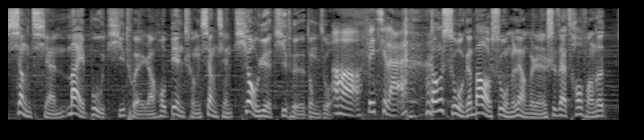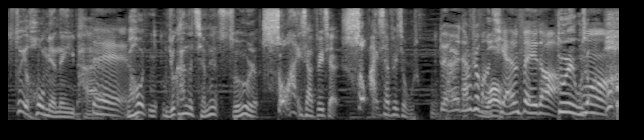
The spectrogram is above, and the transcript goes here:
向前迈步踢腿，然后变成向前跳跃踢腿的动作。啊，飞起来，当时我跟巴老师，我们两个人是在操房的最后面那一排，对然后你你就看到前面所有人唰一下飞起来，唰一下飞起来，我说对，而且他们是往前飞的，对我说嗯。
